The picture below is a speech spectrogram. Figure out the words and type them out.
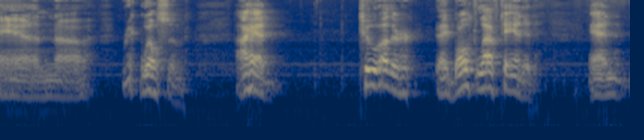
and uh, Rick Wilson. I had two other, they both left handed and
